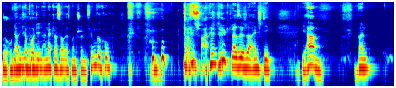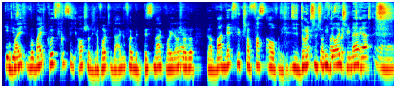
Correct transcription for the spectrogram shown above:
Ja, und Ja, dann, ich habe äh, heute in einer Klasse auch erstmal einen schönen Film geguckt. klassischer Einstieg. Klassischer Einstieg. Ja, man geht Wobei ich, wobei ich kurzfristig auch schon, ich habe heute da angefangen mit Bismarck, wo ich auch Ja. schon, da war Netflix schon fast auf und ich hatte die Deutschen schon die fast Deutschen, ne? Ja, ja, ja.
